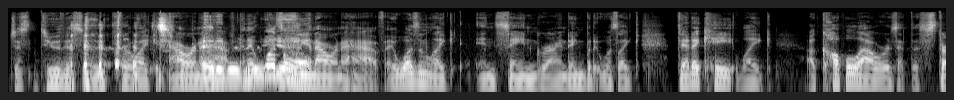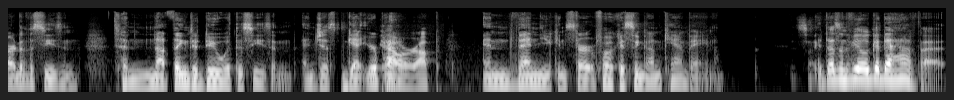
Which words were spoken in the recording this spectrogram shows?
just do this loop for like an hour and a half and it was only an hour and a half it wasn't like insane grinding but it was like dedicate like a couple hours at the start of the season to nothing to do with the season and just get your Yeah. power up and then you can start focusing on campaign. Like, It doesn't feel good to have that.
